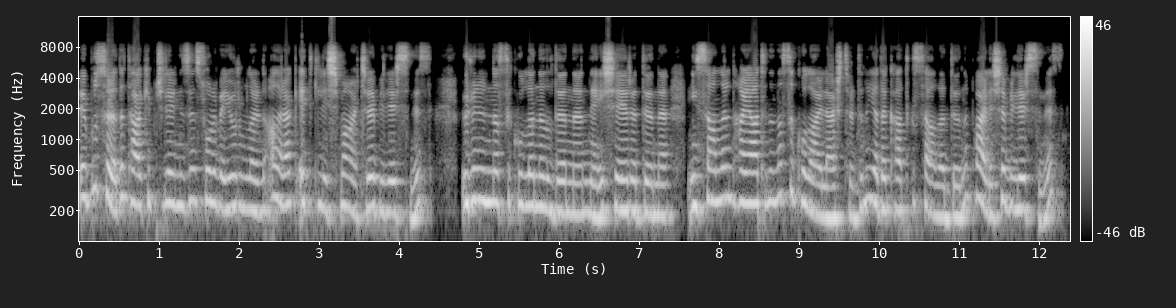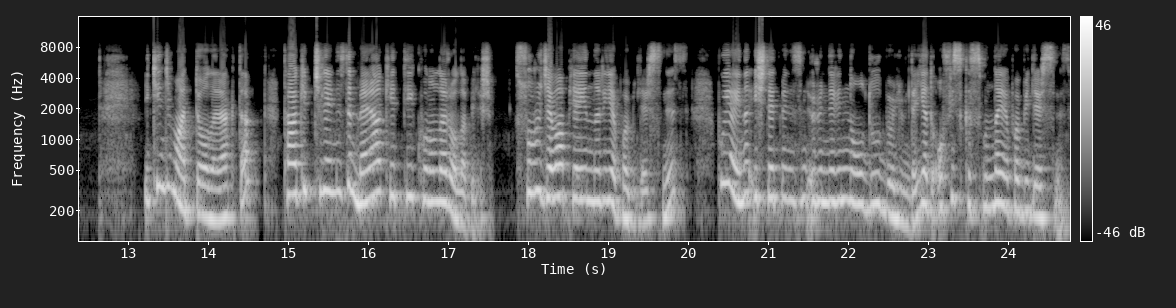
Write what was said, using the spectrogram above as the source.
Ve bu sırada takipçilerinizin soru ve yorumlarını alarak etkileşimi artırabilirsiniz. Ürünün nasıl kullanıldığını, ne işe yaradığını, insanların hayatını nasıl kolaylaştırdığını ya da katkı sağladığını paylaşabilirsiniz. İkinci madde olarak da takipçilerinizin merak ettiği konular olabilir soru cevap yayınları yapabilirsiniz. Bu yayını işletmenizin ürünlerinin olduğu bölümde ya da ofis kısmında yapabilirsiniz.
